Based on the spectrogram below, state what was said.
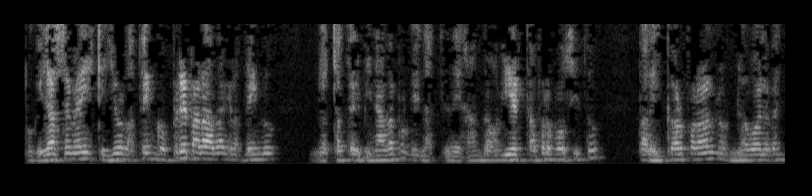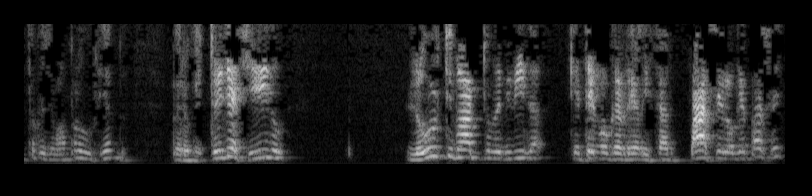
porque ya sabéis que yo la tengo preparada, que la tengo, no está terminada porque la estoy dejando abierta a propósito para incorporar los nuevos elementos que se van produciendo pero que estoy decidido, lo último acto de mi vida que tengo que realizar, pase lo que pase,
